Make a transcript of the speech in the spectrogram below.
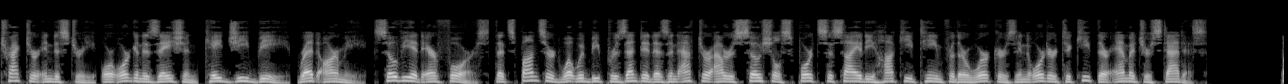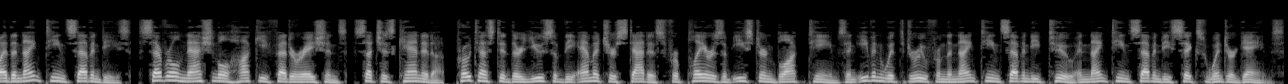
tractor industry or organization KGB, Red Army, Soviet Air Force that sponsored what would be presented as an after-hours social sports society hockey team for their workers in order to keep their amateur status. By the 1970s, several national hockey federations, such as Canada, protested their use of the amateur status for players of Eastern Bloc teams and even withdrew from the 1972 and 1976 Winter Games.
